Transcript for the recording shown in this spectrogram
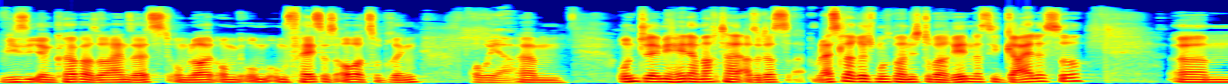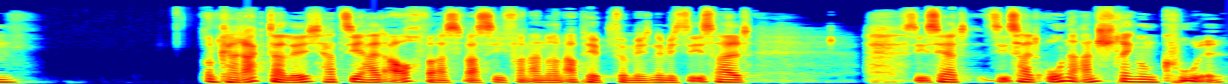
wie sie ihren Körper so einsetzt, um Leute, um, um, um Faces overzubringen. Oh ja. Ähm, und Jamie Hader macht halt, also das wrestlerisch muss man nicht drüber reden, dass sie geil ist so. Ähm, und charakterlich hat sie halt auch was, was sie von anderen abhebt für mich. Nämlich sie ist halt, sie ist halt, sie ist halt ohne Anstrengung cool.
